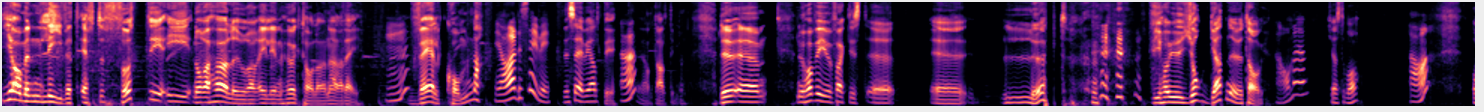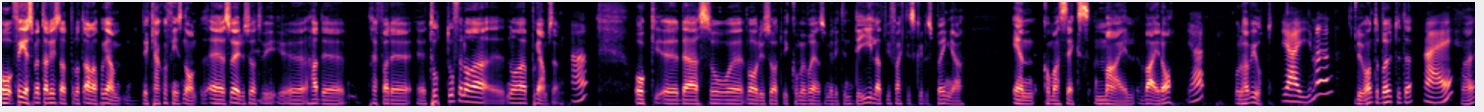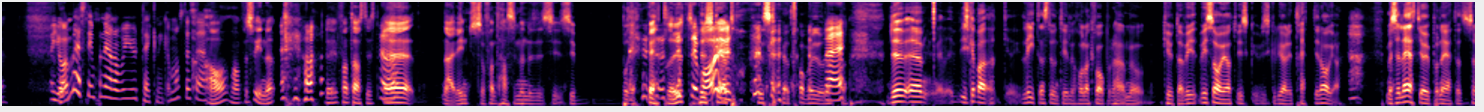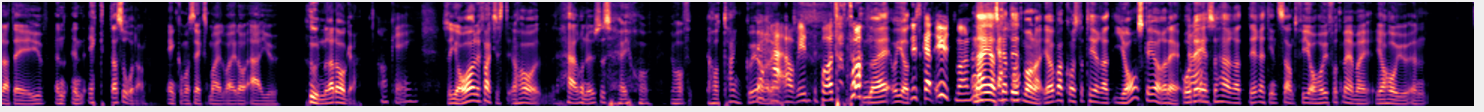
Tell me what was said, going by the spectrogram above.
Ja, men livet efter 40 i några hörlurar eller en högtalare nära dig. Mm. Välkomna! Ja, det säger vi. Det säger vi alltid. Ja. Ja, inte alltid, men. Du, eh, nu har vi ju faktiskt eh, eh, löpt. vi har ju joggat nu ett tag. Ja, men. Känns det bra? Ja. Och för er som inte har lyssnat på något annat program, det kanske finns någon, eh, så är det så att vi eh, hade, träffade eh, Toto för några, några program sedan. ja. Och eh, där så eh, var det ju så att vi kom överens om en liten deal att vi faktiskt skulle springa 1,6 mile varje dag. Japp. Och det har vi gjort. Jajamän. Du har inte brutit det? Nej. Nej. Jag är mest imponerad av vår ljudtekniker måste jag säga. Ja, han försvinner. Ja. Det är fantastiskt. Ja. Eh, nej, det är inte så fantastiskt men det ser, ser bättre ut. hur, ska ut. ta, hur ska jag ta mig ur detta? Du, eh, vi ska bara en liten stund till hålla kvar på det här med att kuta. Vi, vi sa ju att vi, sk- vi skulle göra det i 30 dagar. Men så läste jag ju på nätet så att det är ju en, en äkta sådan. 1,6 mile varje dag är ju 100 dagar. Okej. Så jag har det faktiskt, jag har, här och nu så säger jag, jag har, jag har tanke att Det göra det. här har vi inte pratat om. Nej, och jag, Nu ska utmana Nej, jag ska Jaha. inte utmana. Jag bara konstaterar att jag ska göra det. Och det Ja. är så här att det är rätt intressant för jag har ju fått med mig, jag har ju en,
